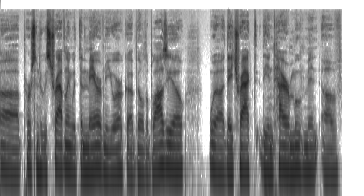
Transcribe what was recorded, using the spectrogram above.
uh, person who was traveling with the mayor of New York, uh, Bill De Blasio, uh, they tracked the entire movement of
